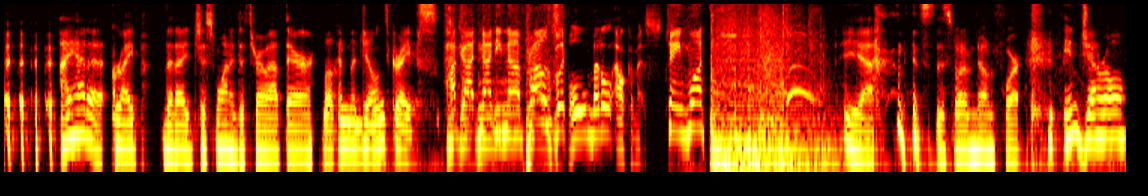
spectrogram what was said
I had a gripe that I just wanted to throw out there. welcome to Jones grapes I got 99 problems, but Full Metal Alchemist. ain't one. Yeah, this, this is what I'm known for. In general,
